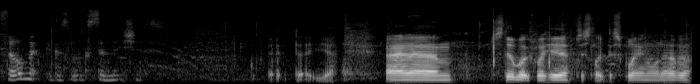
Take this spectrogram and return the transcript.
film it because it looks delicious. It, uh, yeah, and um, steelbooks were here, just like displaying whatever.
